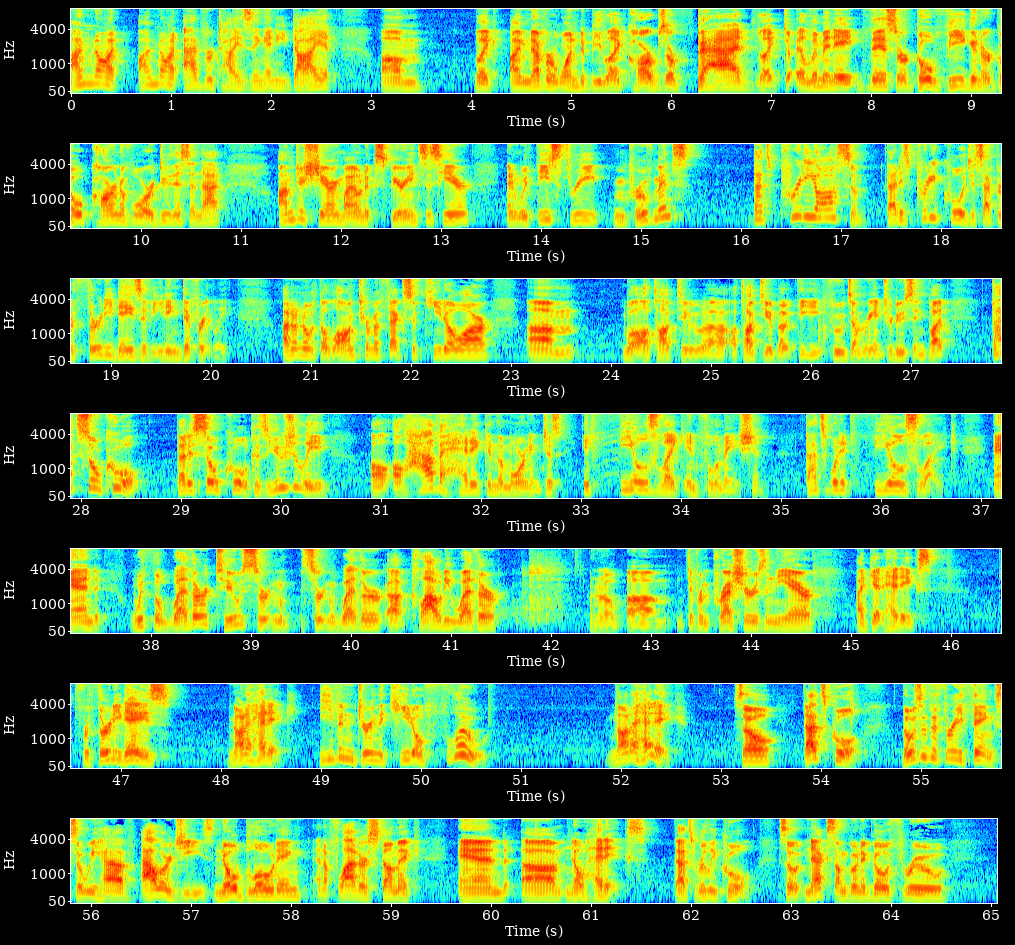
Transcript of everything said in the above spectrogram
I'm not I'm not advertising any diet. Um, like I'm never one to be like carbs are bad, like to eliminate this or go vegan or go carnivore or do this and that. I'm just sharing my own experiences here, and with these three improvements, that's pretty awesome. That is pretty cool just after 30 days of eating differently. I don't know what the long-term effects of keto are. Um, well, I'll talk to uh, I'll talk to you about the foods I'm reintroducing, but that's so cool. That is so cool because usually I'll, I'll have a headache in the morning. Just it feels like inflammation. That's what it feels like. And with the weather too, certain certain weather, uh, cloudy weather, I don't know, um, different pressures in the air, I'd get headaches. For 30 days, not a headache. Even during the keto flu, not a headache. So that's cool. Those are the three things. So we have allergies, no bloating, and a flatter stomach, and um, no headaches. That's really cool. So next, I'm going to go through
